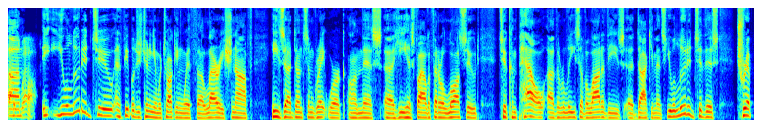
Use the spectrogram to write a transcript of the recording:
Um, well. You alluded to, and if people are just tuning in, we're talking with uh, Larry Schnapf. He's uh, done some great work on this. Uh, he has filed a federal lawsuit to compel uh, the release of a lot of these uh, documents. You alluded to this trip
